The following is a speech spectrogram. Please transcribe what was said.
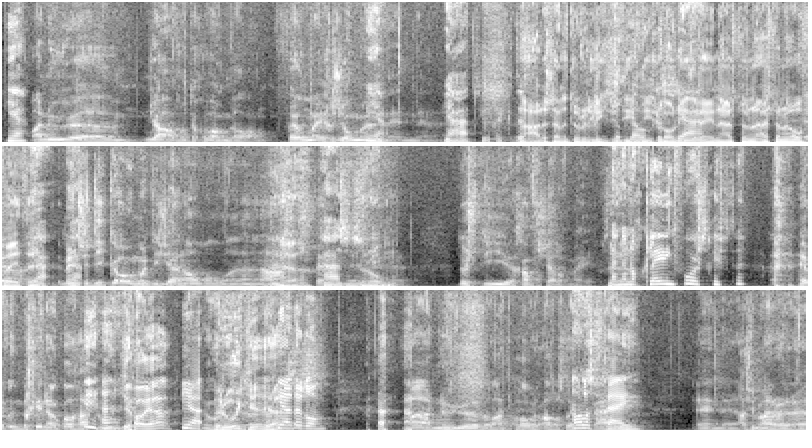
Ja. Maar nu eh, ja, wordt er gewoon wel veel meegezongen. Ja. En, eh, Ja, tuurlijk. Nou, er zijn natuurlijk liedjes die, die gewoon ja. iedereen uit zijn, uit zijn hoofd weet, hè? Ja. de mensen die komen, die zijn allemaal uh, hazes. Ja, dus die gaan vanzelf mee. Zijn er nog kledingvoorschriften? Hebben we in het begin ook wel gehad. Ja. Een hoedje. Oh ja? Ja. Een hoedje, ja. Ja, daarom. Maar nu, we laten gewoon alles lekker Alles vrij. En eh, als je maar eh,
